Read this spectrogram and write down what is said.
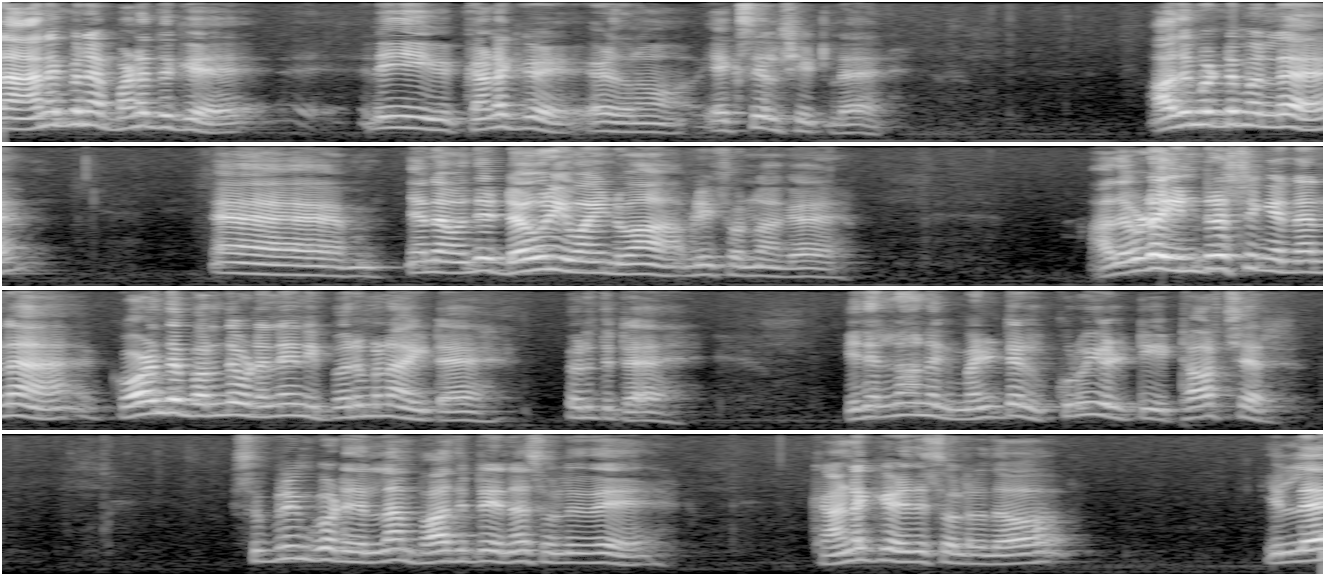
நான் அனுப்பின பணத்துக்கு நீ கணக்கு எழுதணும் எக்ஸல் ஷீட்டில் அது மட்டும் இல்லை என்னை வந்து டவுரி வாங்கிடுவான் அப்படின்னு சொன்னாங்க. அதை விட இன்ட்ரெஸ்டிங் என்னென்னா குழந்தை பிறந்த உடனே நீ பெருமனாகிட்ட பெருத்துட்ட. இதெல்லாம் எனக்கு mental cruelty torture supreme court இதெல்லாம் பார்த்துட்டு என்ன சொல்லுது? கணக்கு எழுத சொல்கிறதோ இல்லை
